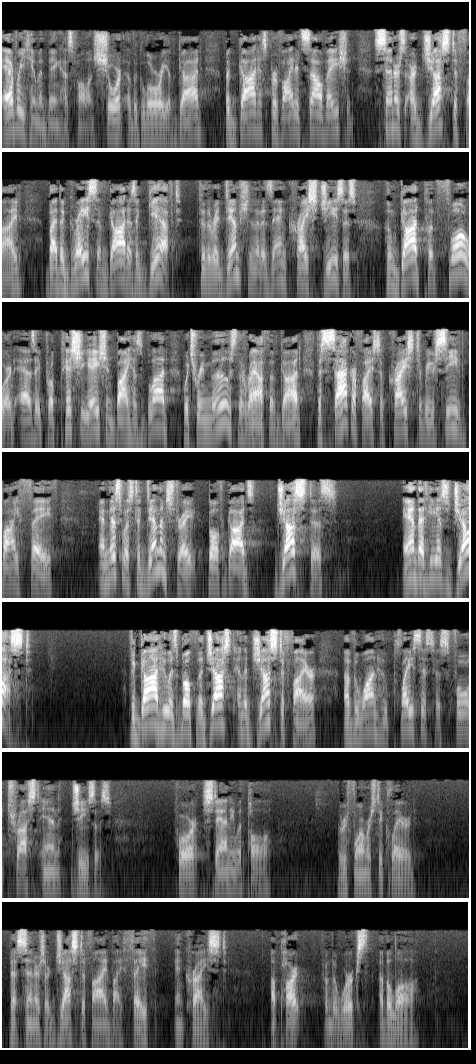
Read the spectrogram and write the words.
every human being has fallen short of the glory of God, but God has provided salvation. Sinners are justified by the grace of God as a gift through the redemption that is in Christ Jesus, whom God put forward as a propitiation by his blood, which removes the wrath of God, the sacrifice of Christ to be received by faith. And this was to demonstrate both God's justice and that he is just. The God who is both the just and the justifier of the one who places his full trust in Jesus. For standing with Paul, the reformers declared that sinners are justified by faith in Christ apart from the works of the law,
